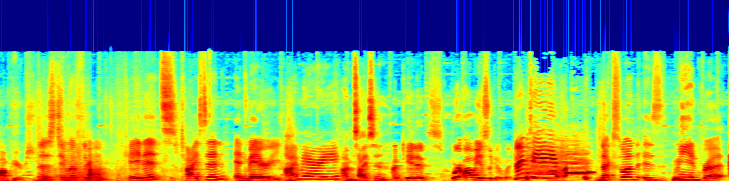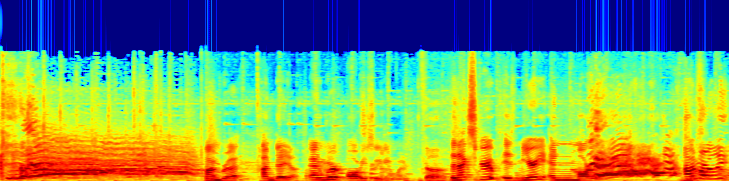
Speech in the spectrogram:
I'm Pierce. This is team of three. Cadence, Tyson, and Mary. I'm Mary. I'm Tyson. I'm Cadence. We're obviously gonna win. Dream team! Next one is me and Brett. I'm Brett. I'm Daya. And we're obviously gonna win. Duh. The next group is Miri and Marley. I'm Marley.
